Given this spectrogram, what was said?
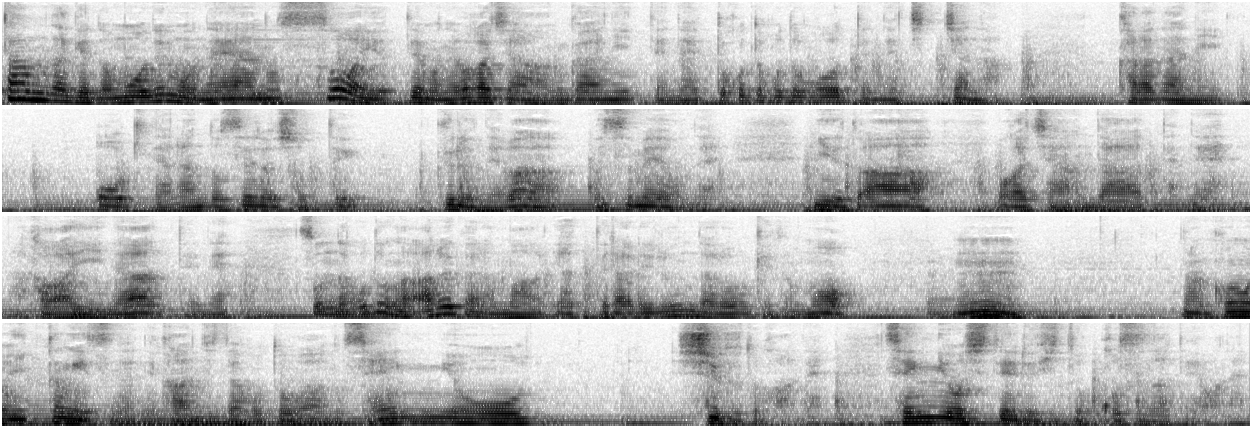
たんだけどもでもねあのそうは言ってもね赤ちゃん迎えに行ってねトコトコトコってねちっちゃな体に大きなランドセルを背負ってくるね我が娘をね見るとああ赤ちゃんだってね可愛いなってねそんなことがあるからまあやってられるんだろうけどもうん。なんかこの1ヶ月でね感じたことはあの専業主婦とかね専業している人子育てをね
